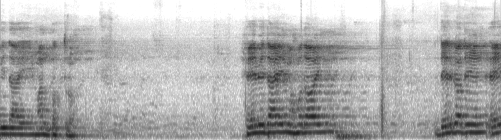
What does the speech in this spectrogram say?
বিদায়ী মানপত্র। হে বিদায়ী মহোদয়, দীর্ঘদিন এই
